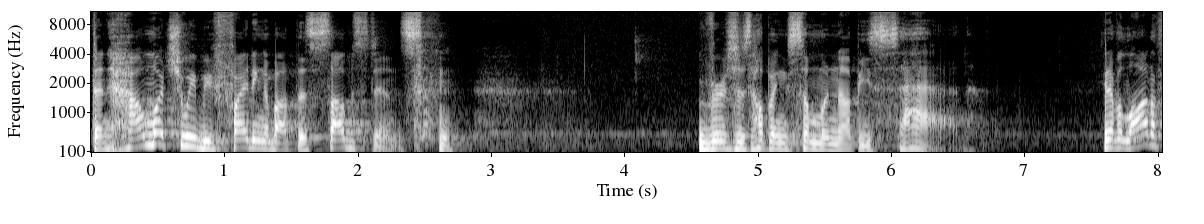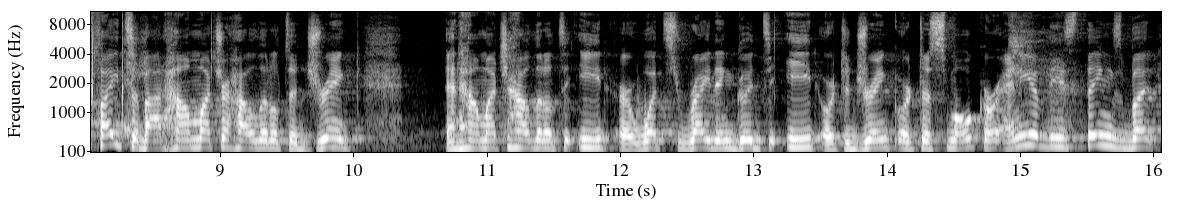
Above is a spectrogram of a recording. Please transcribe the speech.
Then how much should we be fighting about the substance versus helping someone not be sad? You have a lot of fights about how much or how little to drink and how much or how little to eat or what's right and good to eat or to drink or to smoke or any of these things, but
